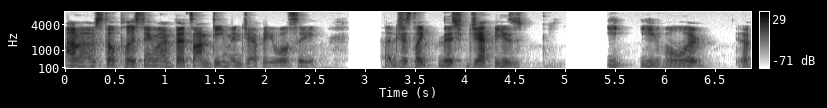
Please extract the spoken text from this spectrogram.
I don't know. I'm still placing my bets on Demon Jeffy. We'll see. Uh, just like this Jeffy is e- evil or a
